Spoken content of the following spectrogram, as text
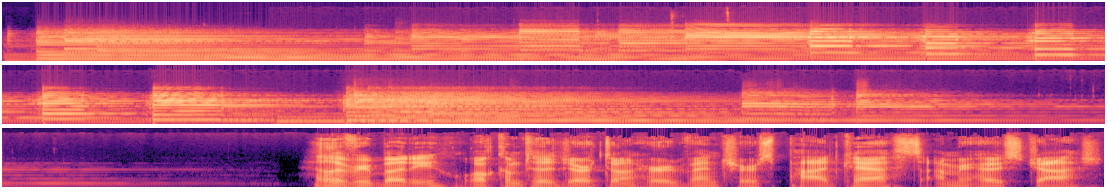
Hello, everybody. Welcome to the Dirt Don't Hurt Adventures podcast. I'm your host, Josh.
